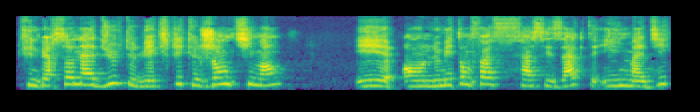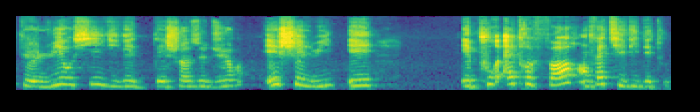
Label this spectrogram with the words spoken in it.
qu'une personne adulte lui explique gentiment et en le mettant face à ses actes. Et il m'a dit que lui aussi vivait des choses dures et chez lui et et pour être fort, en fait, il des tout.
